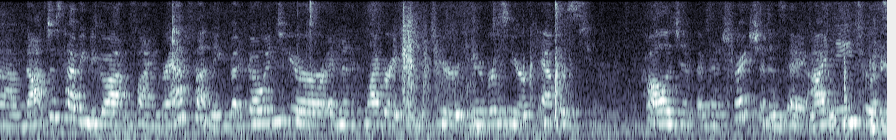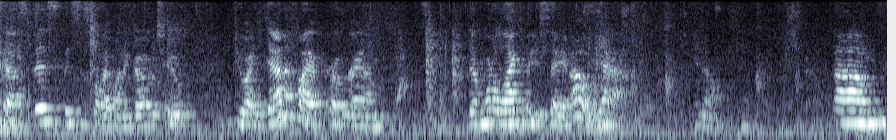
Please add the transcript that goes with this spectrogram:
um, not just having to go out and find grant funding, but go into your library, to your university or campus college administration and say, I need to assess this, this is what I want to go to. If you identify a program, they're more likely to say, oh, yeah, you know. Um,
